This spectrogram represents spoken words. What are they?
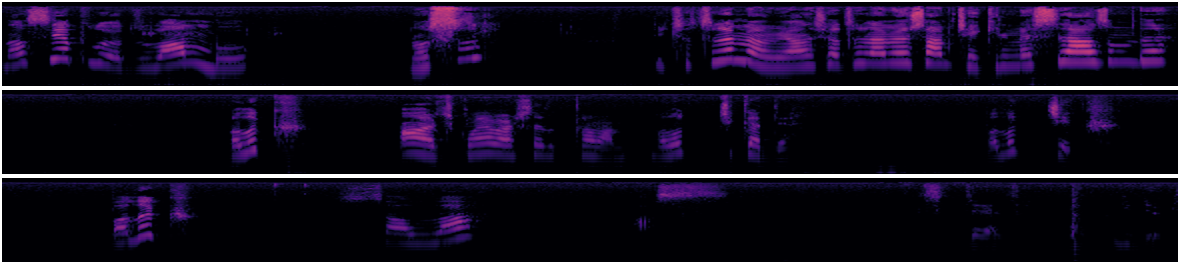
Nasıl yapılıyordu lan bu? Nasıl? Hiç hatırlamıyorum. Yanlış hatırlamıyorsam çekilmesi lazımdı. Balık. Aa çıkmaya başladık tamam. Balık çık hadi. Balık çık. Balık. Salla. As. Siktirelim. Gidiyoruz.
